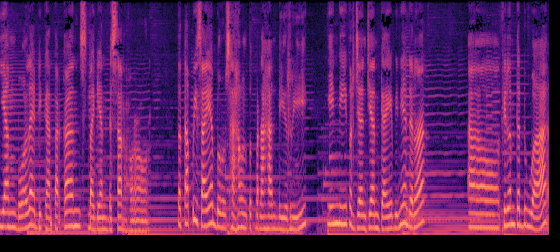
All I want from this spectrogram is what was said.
yang boleh dikatakan sebagian besar horor. Tetapi saya berusaha untuk menahan diri. Ini perjanjian gaib ini adalah uh, film kedua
